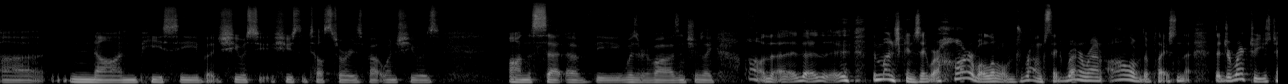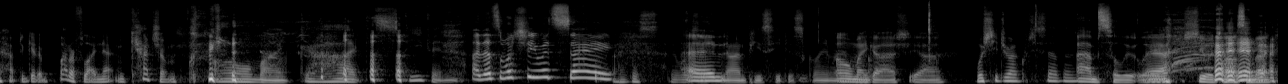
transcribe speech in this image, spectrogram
uh, non PC, but she was she used to tell stories about when she was on the set of the Wizard of Oz, and she was like, "Oh, the the, the Munchkins, they were horrible little drunks. They'd run around all over the place, and the, the director used to have to get a butterfly net and catch them." oh my God, Stephen. That's what she would say. I guess there was And- a non PC disclaimer. Oh my gosh, yeah, Was she drunk when she said that? absolutely. Yeah. She would toss them back.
